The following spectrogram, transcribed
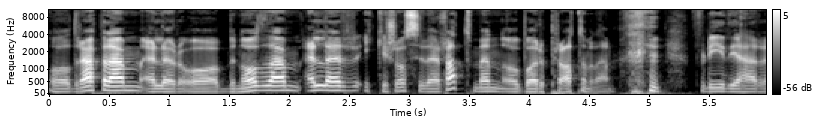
og drepe dem, eller å benåde dem, eller ikke slåss i det hele tatt, men å bare prate med dem. Fordi de her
